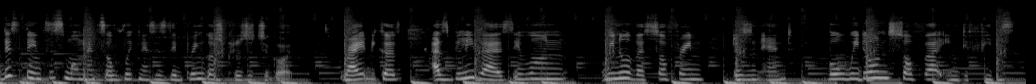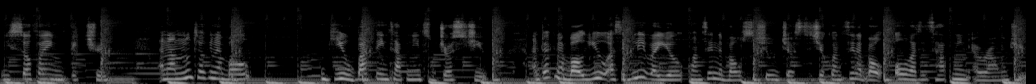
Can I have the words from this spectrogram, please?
these things, these moments of weaknesses, they bring us closer to God, right? Because as believers, even we know that suffering doesn't end, but we don't suffer in defeat, we suffer in victory. And I'm not talking about you, bad things happening to just you. I'm talking about you as a believer, you're concerned about social justice, you're concerned about all that is happening around you.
